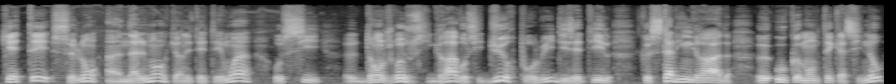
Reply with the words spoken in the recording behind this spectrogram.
qui était, selon un Allemand qui en était témoin, aussi euh, dangereuse, aussi grave, aussi dure pour lui, disait-il, que Stalingrad euh, ou Monte Cassino,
